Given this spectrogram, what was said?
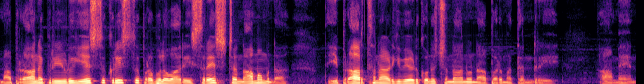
మా ప్రాణప్రియుడు యేసుక్రీస్తు ప్రభుల వారి శ్రేష్ఠ నామమున ఈ ప్రార్థన అడిగి వేడుకొనుచున్నాను నా పరమ తండ్రి. ఆమెన్.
